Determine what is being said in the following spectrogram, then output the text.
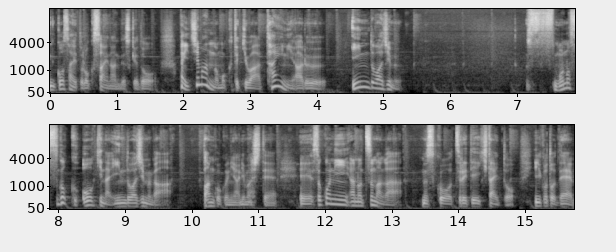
5歳と6歳なんですけどまあ一番の目的はタイにあるインドアジムものすごく大きなインドアジムがバンコクにありまして、えーそこにあの妻が息子を連れて行きたいということで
